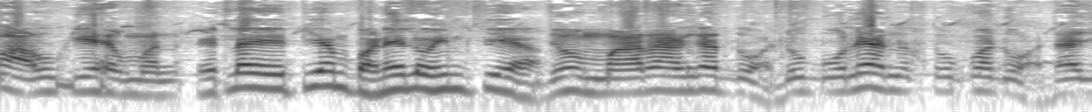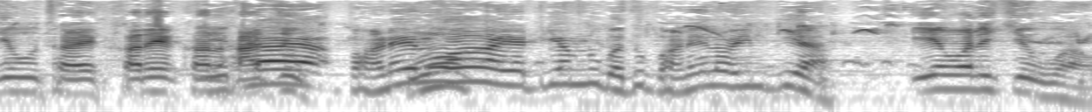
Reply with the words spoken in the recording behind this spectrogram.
માવું કે મન? એટલે એટીએમ ભણેલો હિમ કે. જો મારા અંગા દોડો બોલ્યા ને તો પણ દોડા જેવું થાય ખરેખર ભણેલો એટીએમનું બધું ભણેલો હિમ કે. એ વળી કેવું આવ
